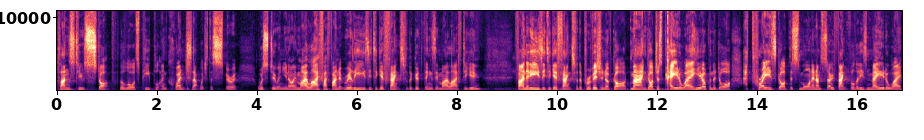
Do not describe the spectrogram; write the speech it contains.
plans to stop the Lord's people and quench that which the Spirit was doing. You know, in my life, I find it really easy to give thanks for the good things in my life. Do you? Find it easy to give thanks for the provision of God. Man, God just paid away. He opened the door. I praise God this morning. I'm so thankful that He's made a way.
